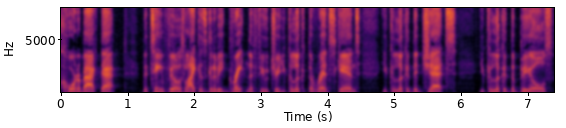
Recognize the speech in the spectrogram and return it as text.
quarterback that the team feels like is going to be great in the future. You can look at the Redskins, you can look at the Jets, you can look at the Bills.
